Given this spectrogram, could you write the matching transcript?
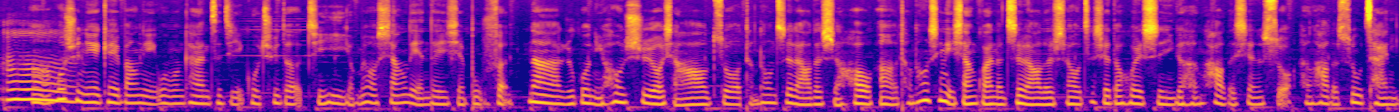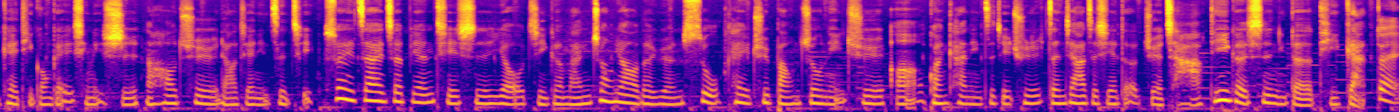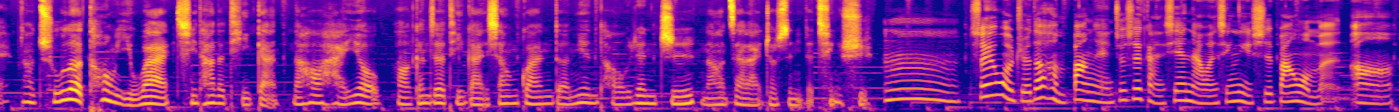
嗯，或许你也可以帮你问问看自己过去的记忆有没有相连的一些部分。那如果你后续有想要做疼痛治疗的时候，呃，疼痛心理相关的治疗的时候，这些都会是一个很好的线索，很好的素材，你可以提供给心理师，然后去了解你自己。所以在这边其实有几个蛮重要的元素，可以去帮助你去呃观看你自己，去增加这些的觉察。第一个是你的体感，对，那除了痛以外，其其他的体感，然后还有啊，跟这个体感相关的念头、认知，然后再来就是你的情绪。嗯，所以我觉得很棒哎，就是感谢乃文心理师帮我们，嗯，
